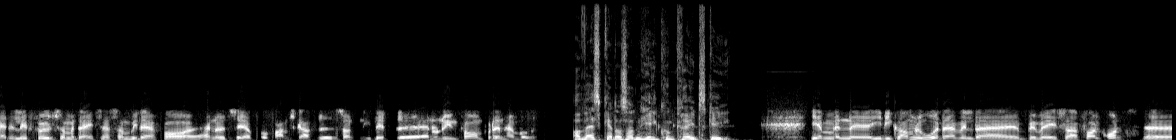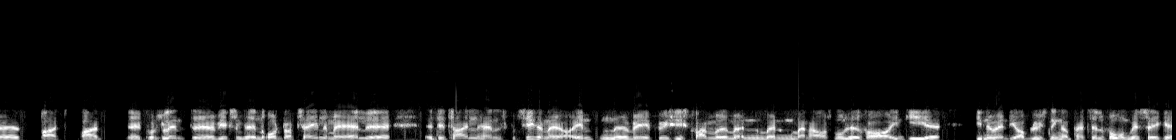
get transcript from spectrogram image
er det lidt følsomme data, som vi derfor er nødt til at få fremskaffet sådan i lidt øh, anonym form på den her måde. Og hvad skal der sådan helt konkret ske? Jamen, øh, i de kommende uger, der vil der øh, bevæge sig folk rundt øh, fra, fra øh, konsulentvirksomheden rundt og tale med alle detaljhandelsbutikkerne, detailhandelsbutikkerne, og enten ved fysisk fremmøde, men, men man har også mulighed for at indgive de nødvendige oplysninger per telefon, hvis ikke,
